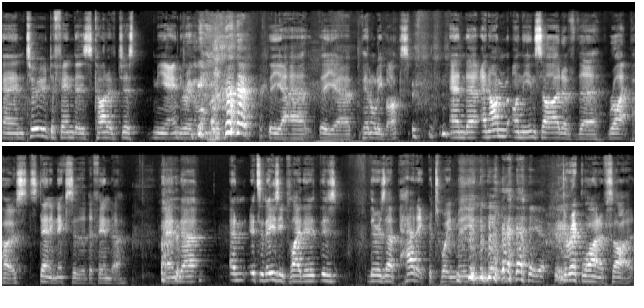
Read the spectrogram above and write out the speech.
and two defenders kind of just meandering along the the, uh, the uh, penalty box, and uh, and I'm on the inside of the right post, standing next to the defender, and uh, and it's an easy play. There, there's there is a paddock between me and the ball, a direct line of sight,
